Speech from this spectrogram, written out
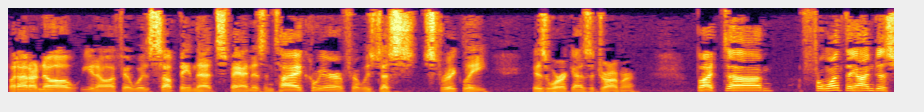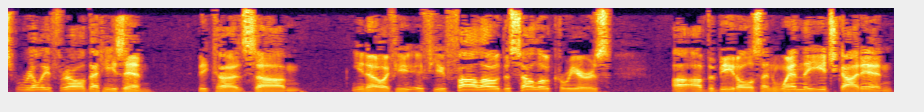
but I don't know, you know, if it was something that spanned his entire career, if it was just strictly his work as a drummer. But um, for one thing, I'm just really thrilled that he's in because, um, you know, if you if you follow the solo careers uh, of the Beatles and when they each got in,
